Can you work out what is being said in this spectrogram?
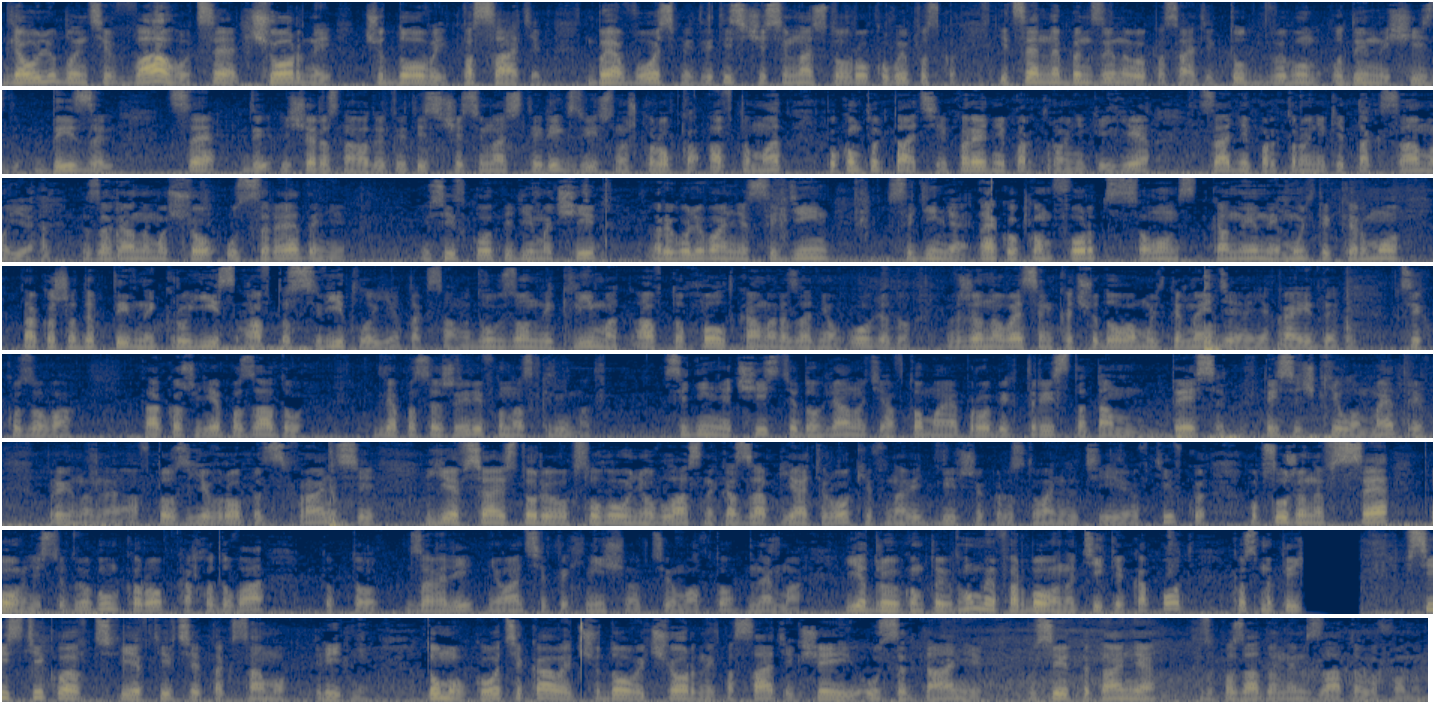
Для улюбленців вагу це чорний чудовий Passat B8 2017 року випуску. І це не бензиновий Passat. Тут двигун 1,6 дизель. Це ще раз нагадую, 2017 рік, звісно ж, коробка автомат по комплектації. Передні парктроніки є, задні парктроніки так само є. Заглянемо, що усередині. Усі склопідіймачі, регулювання сидінь, сидіння екокомфорт, салон з тканини, мультикермо, також адаптивний круїз, автосвітло є так само, двохзонний клімат, автохолд, камера заднього огляду, вже новесенька чудова мультимедіа, яка йде в цих кузовах. Також є позаду для пасажирів у нас клімат. Сидіння чисті, доглянуті, авто має пробіг 300 там 10 тисяч кілометрів. Пригнане авто з Європи, з Франції. Є вся історія обслуговування власника за 5 років, навіть більше користування цією автівкою. Обслужене все повністю. Двигун, коробка, ходова. Тобто, взагалі нюансів технічно в цьому авто нема. Є другий комплект гуми, фарбовано тільки капот косметичний. Всі стікла в цій автівці так само рідні. Тому, кого цікавить чудовий чорний пасатік, ще й у седані, усі питання позаду ним за телефоном.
